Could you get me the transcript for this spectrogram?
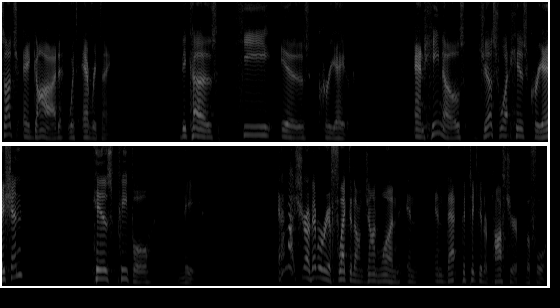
such a God with everything because he is creator. And he knows just what his creation, his people need. And I'm not sure I've ever reflected on John 1 in, in that particular posture before.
